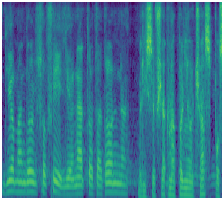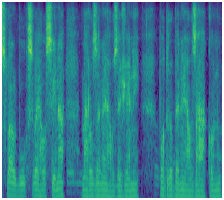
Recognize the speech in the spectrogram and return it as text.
Dio mandò il suo figlio, nato da donna, Když se však naplnil čas, poslal Bůh svého syna, narozeného ze ženy, podrobeného zákonu,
